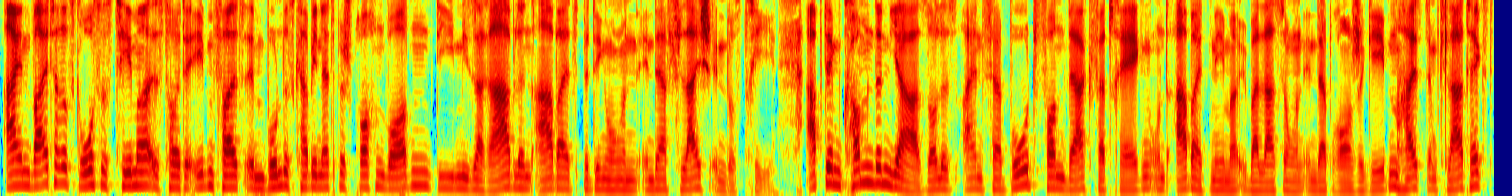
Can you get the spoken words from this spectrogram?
Ein weiteres großes Thema ist heute ebenfalls im Bundeskabinett besprochen worden, die miserablen Arbeitsbedingungen in der Fleischindustrie. Ab dem kommenden Jahr soll es ein Verbot von Werkverträgen und Arbeitnehmerüberlassungen in der Branche geben, heißt im Klartext,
